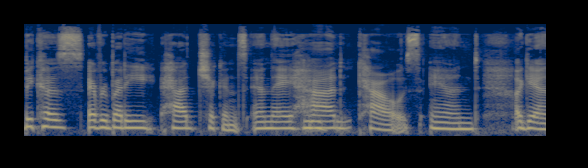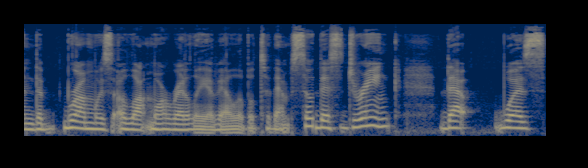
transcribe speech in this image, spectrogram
because everybody had chickens and they had mm-hmm. cows. And again, the rum was a lot more readily available to them. So, this drink that was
